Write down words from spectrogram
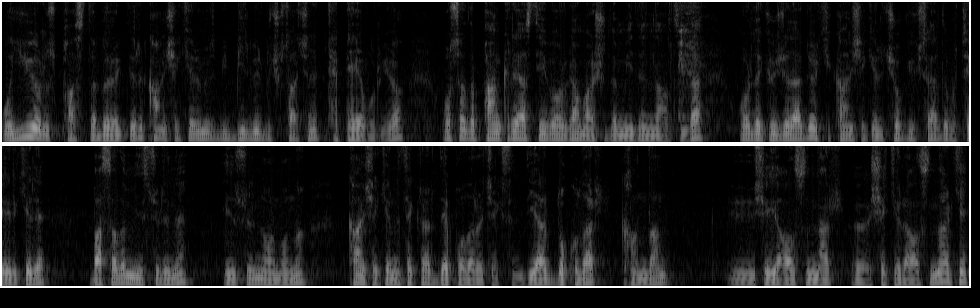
O yiyoruz pasta börekleri. Kan şekerimiz bir, bir, bir buçuk saat içinde tepeye vuruyor. O sırada pankreas diye bir organ var şurada midenin altında. Oradaki hücreler diyor ki kan şekeri çok yükseldi bu tehlikeli. Basalım insülini, insülin hormonu kan şekerini tekrar depolara çeksin. Diğer dokular kandan e, şeyi alsınlar, e, şekeri alsınlar ki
